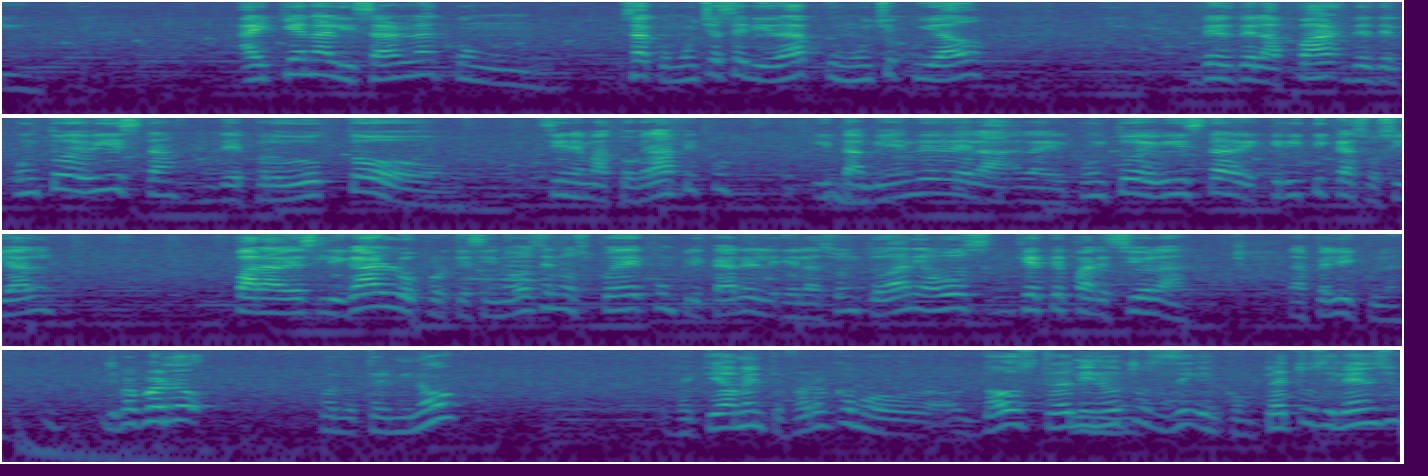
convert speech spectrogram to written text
hay que analizarla con, o sea, con mucha seriedad, con mucho cuidado, desde, la desde el punto de vista de producto cinematográfico y también desde el punto de vista de crítica social para desligarlo, porque si no se nos puede complicar el, el asunto. Dani, ¿a vos qué te pareció la, la película? Yo me acuerdo cuando terminó, efectivamente, fueron como dos, tres minutos así, en completo silencio.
